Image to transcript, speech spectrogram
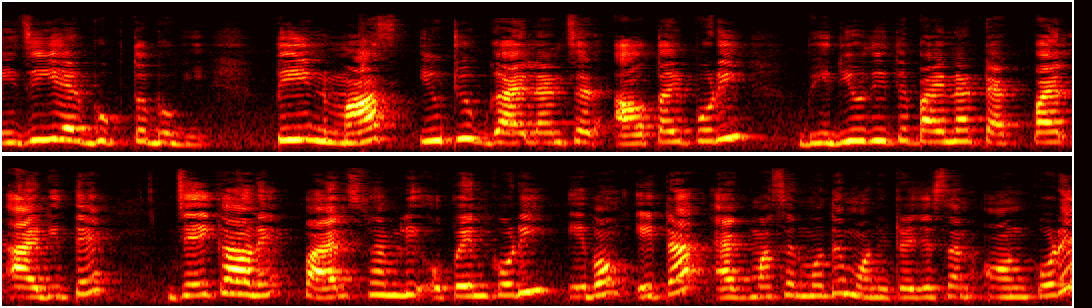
নিজেই এর ভুক্তভোগী। তিন মাস ইউটিউব গাইডলাইন্সের আওতায় পড়ি, ভিডিও দিতে পারি না ট্যাগ পাইল আইডিতে। যেই কারণে পায়েলস ফ্যামিলি ওপেন করি এবং এটা এক মাসের মধ্যে মনিটাইজেশন অন করে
